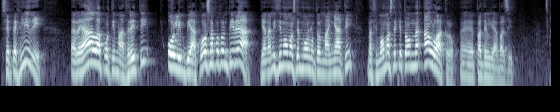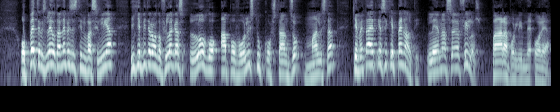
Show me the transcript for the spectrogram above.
Σε παιχνίδι Ρεάλ από τη Μαδρίτη, Ολυμπιακός από τον Πειραιά. Για να μην θυμόμαστε μόνο τον Μανιάτη, να θυμόμαστε και τον άλλο άκρο, ε, Παντελή Αμπατζή. Ο Πέτρης λέει όταν έπαιζε στην Βασιλεία είχε μπει τερματοφύλακας λόγω αποβολής του Κωνσταντζο, μάλιστα, και μετά έπιασε και πέναλτι. Λέει ένας φίλος. Πάρα πολύ ε, ωραία.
